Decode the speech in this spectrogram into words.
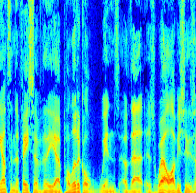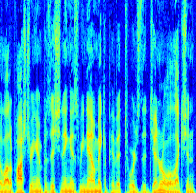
else in the face of the uh, political wins of that as well? Obviously, there's a lot of posturing and positioning as we now make a pivot towards the general election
